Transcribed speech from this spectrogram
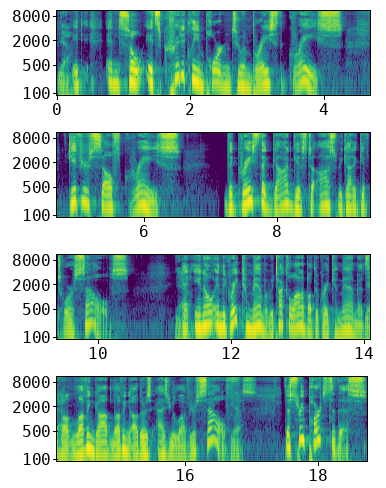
Yeah. It and so it's critically important to embrace the grace. Give yourself grace. The grace that God gives to us, we got to give to ourselves. Yeah. And you know, in the Great Commandment, we talk a lot about the Great Commandment. It's Yeah. about loving God, loving others as you love yourself. yes. There's three parts to this.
